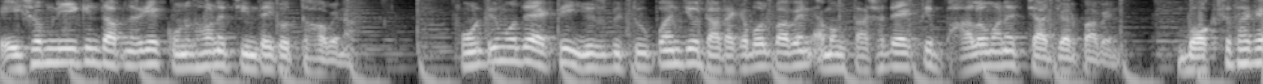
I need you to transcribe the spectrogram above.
এইসব নিয়ে কিন্তু আপনাকে কোনো ধরনের চিন্তাই করতে হবে না। ফোনটির মধ্যে একটি USB two point zero data cable পাবেন এবং তার সাথে একটি ভালো মানের চার্জার পাবেন। বক্সে থাকা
